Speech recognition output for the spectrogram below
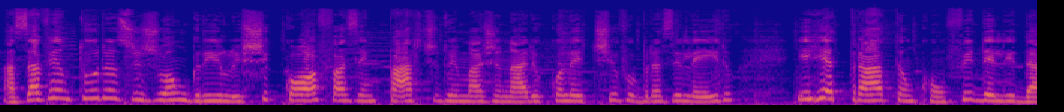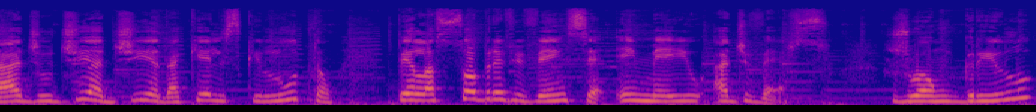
As aventuras de João Grilo e Chicó fazem parte do imaginário coletivo brasileiro e retratam com fidelidade o dia a dia daqueles que lutam pela sobrevivência em meio adverso. João Grilo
